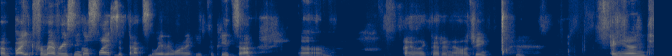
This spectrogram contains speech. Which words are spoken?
a bite from every single slice if that's the way they want to eat the pizza. Um, I like that analogy. And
